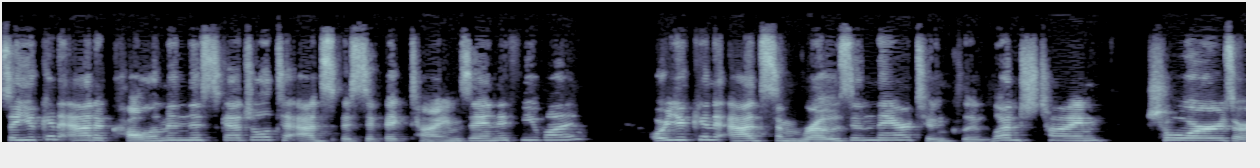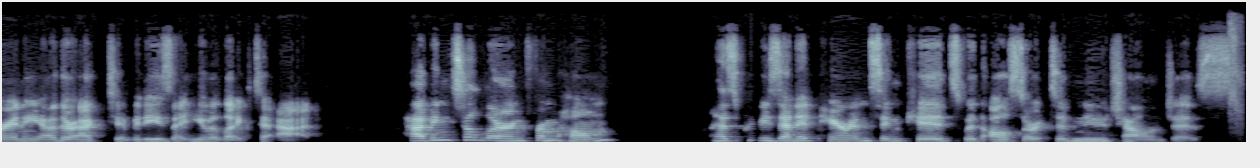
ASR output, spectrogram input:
So you can add a column in this schedule to add specific times in if you want, or you can add some rows in there to include lunchtime, chores, or any other activities that you would like to add. Having to learn from home has presented parents and kids with all sorts of new challenges.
